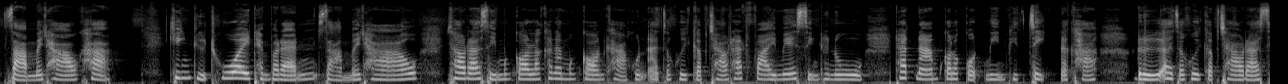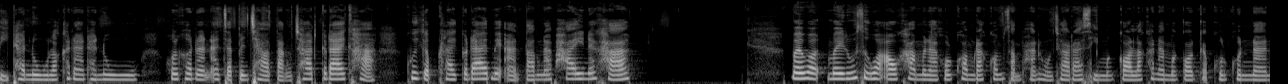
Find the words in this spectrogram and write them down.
3 ไม้เท้าค่ะ คิงถือถ้วย temperance 3ไม้เท้า ชาวราศีมังกรลัคนามังกรค่ะ คุณอาจจะคุยกับชาวธาตุไฟเมษสิงธนูธาตุน้ำกรกฎมีนพิจิกนะคะ หรืออาจจะคุยกับชาวราศีธนูลัคนาธนู คนคนนั้นอาจจะเป็นชาวต่างชาติก็ได้ค่ะ คุยกับใครก็ได้ไม่อ่านตามหน้าไพ่นะคะไม่ว่าไม่รู้สึกว่าเอาคำอนาคตความรักความสัมพันธ์ของชาวราศีมังกรลัคนามังกรกับคนคนนั้น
